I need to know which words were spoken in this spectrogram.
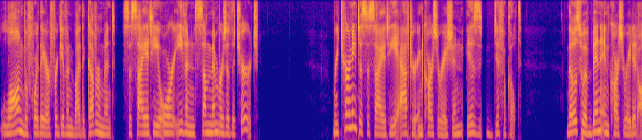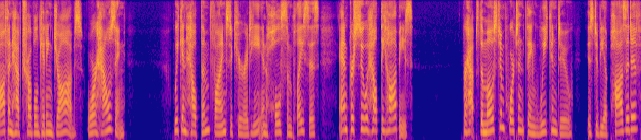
long before they are forgiven by the government, society, or even some members of the church. Returning to society after incarceration is difficult. Those who have been incarcerated often have trouble getting jobs or housing. We can help them find security in wholesome places and pursue healthy hobbies. Perhaps the most important thing we can do is to be a positive,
